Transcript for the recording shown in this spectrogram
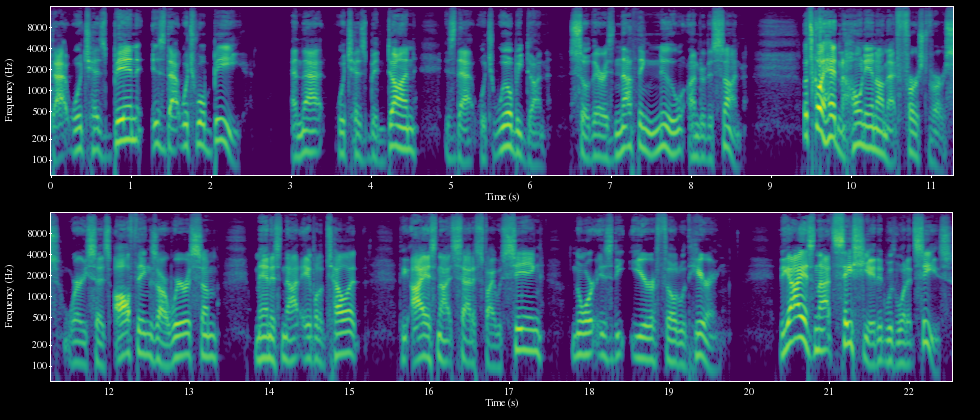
That which has been is that which will be, and that which has been done is that which will be done. So there is nothing new under the sun. Let's go ahead and hone in on that first verse where he says, All things are wearisome, man is not able to tell it, the eye is not satisfied with seeing, nor is the ear filled with hearing. The eye is not satiated with what it sees,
